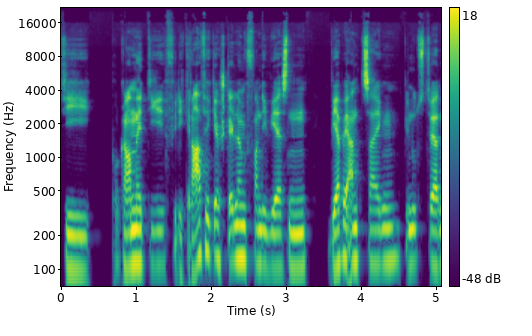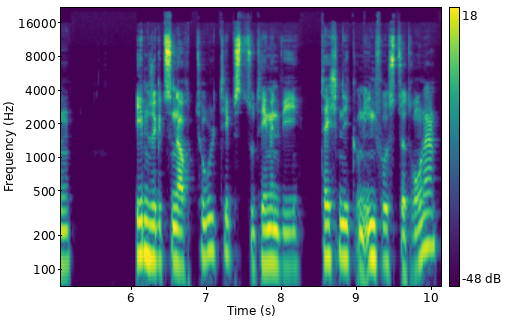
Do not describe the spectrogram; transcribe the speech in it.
die Programme, die für die Grafikerstellung von diversen Werbeanzeigen genutzt werden. Ebenso gibt es dann auch Tooltips zu Themen wie Technik und Infos zur Drohne.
